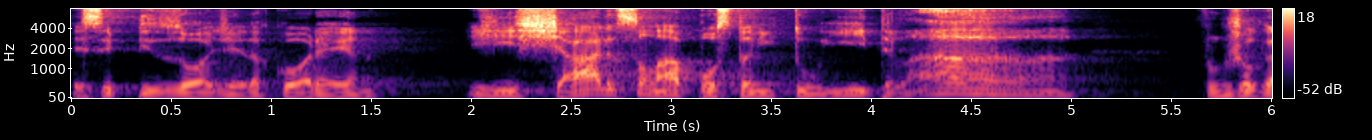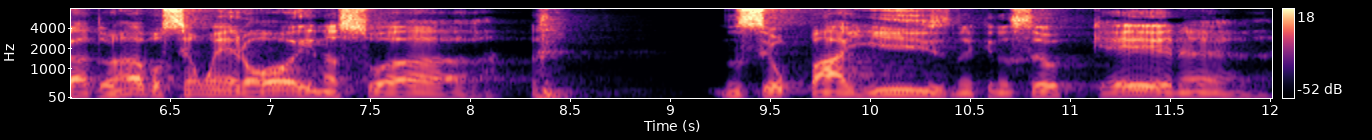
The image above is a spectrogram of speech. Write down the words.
esse episódio aí da Coreia, né? E Richardson lá postando em Twitter, lá, para um jogador, ah, você é um herói na sua. no seu país, né? Que não sei o quê, né?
